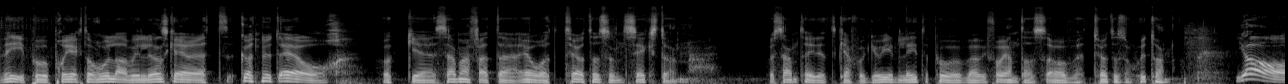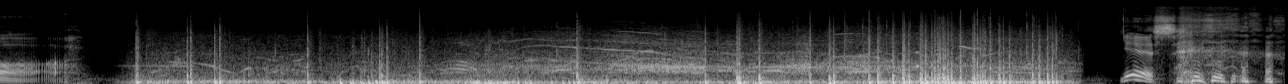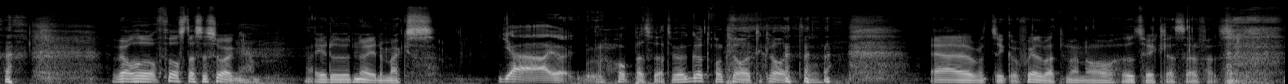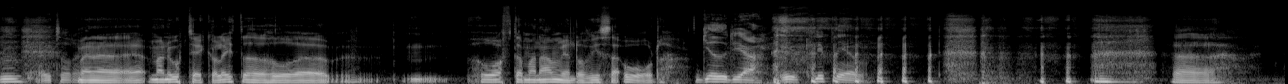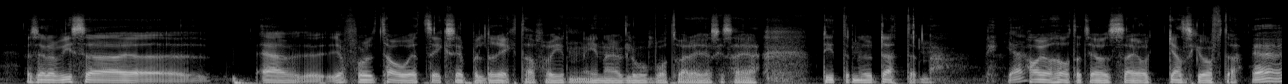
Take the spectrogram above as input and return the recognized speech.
Vi på Projektor Rullar vill önska er ett gott nytt år och eh, sammanfatta året 2016. Och samtidigt kanske gå in lite på vad vi förväntar oss av 2017. Ja! Yes! Vår första säsong. Är du nöjd Max? Ja, jag hoppas att vi har gått från klarhet till klarhet. Ja, jag tycker själv att man har utvecklats i alla fall. Mm. Men eh, man upptäcker lite hur, hur, eh, hur ofta man använder vissa ord. Gud ja, i klippningen. Uh, det vissa... Uh, jag får ta ett exempel direkt här för in, innan jag glömmer bort vad det är jag ska säga. Ditten och datten Ja, har jag hört att jag säger ganska ofta. ja.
